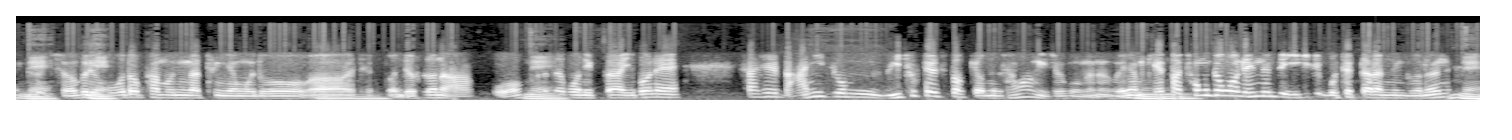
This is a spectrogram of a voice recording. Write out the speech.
네. 그렇죠. 그리고 네. 오더 파문 같은 경우도 어, 음. 먼저 흘러나왔고 네. 그러다 보니까 이번에 사실 많이 좀 위축될 수밖에 없는 상황이죠 보면은 왜냐하면 음. 개파 총동원을 했는데 이기지 못했다라는 거는 네.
